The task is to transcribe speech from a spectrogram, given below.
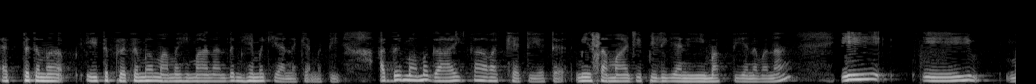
ඇත්තටම ඊට ප්‍රථම මම හිමානන්ද මෙහෙම කියන්න කැමතියි. අද මම ගායිකාවක් හැටියට මේ සමාජ පිළිගැනීමක් තියෙනවා නම් ඒ ඒ ම,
